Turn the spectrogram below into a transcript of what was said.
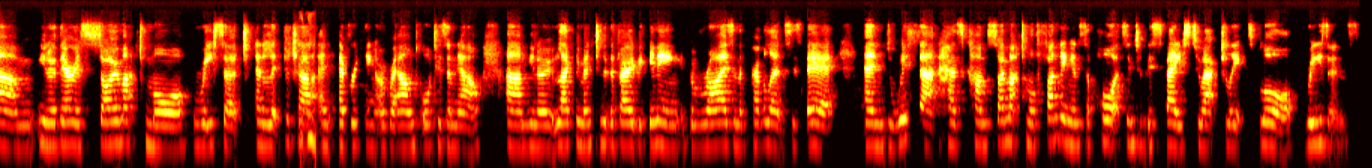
um, you know, there is so much more research and literature and everything around autism now. Um, you know, like you mentioned at the very beginning, the rise and the prevalence is there. And with that has come so much more funding and supports into this space to actually explore reasons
